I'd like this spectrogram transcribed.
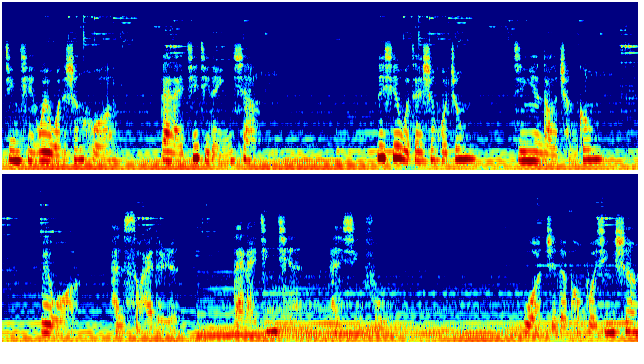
金钱为我的生活带来积极的影响。那些我在生活中惊艳到的成功，为我和所爱的人带来金钱和幸福。我值得蓬勃兴盛，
